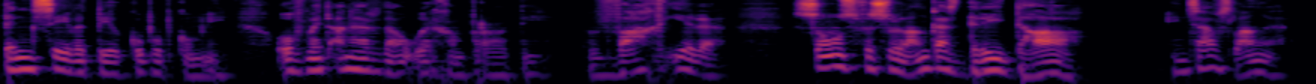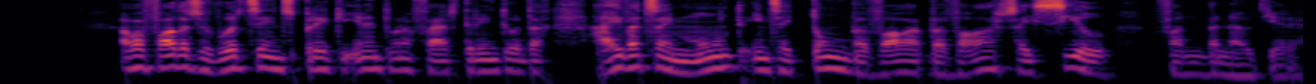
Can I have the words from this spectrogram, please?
ding sê wat by jou kop opkom nie of met ander daaroor gaan praat nie. Wag eerder, soms vir so lank as 3 dae en selfs langer. Maar Vader se woord sê in Spreuke 21 vers 23, hy wat sy mond en sy tong bewaar, bewaar sy siel van benoudhede.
